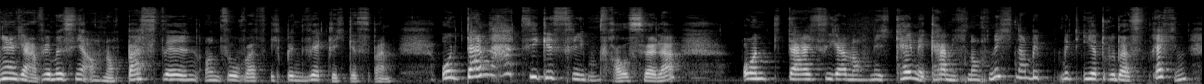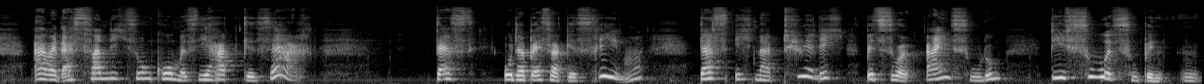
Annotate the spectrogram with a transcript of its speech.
Ja, ja, wir müssen ja auch noch basteln und sowas. Ich bin wirklich gespannt. Und dann hat sie geschrieben, Frau Söller, und da ich sie ja noch nicht kenne, kann ich noch nicht mit, mit ihr drüber sprechen. Aber das fand ich so komisch. Sie hat gesagt, dass, oder besser geschrieben, dass ich natürlich bis zur Einschulung die Schuhe zubinden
